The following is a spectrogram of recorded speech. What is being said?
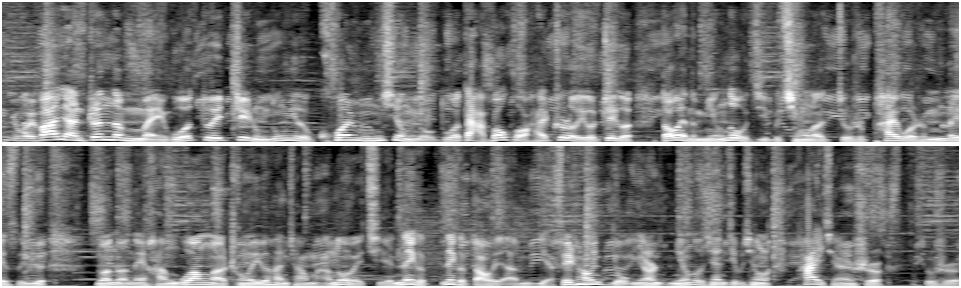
你会发现，真的美国对这种东西的宽容性有多大？包括我还知道一个这个导演的名字我记不清了，就是拍过什么类似于《暖暖那寒光》啊，《成为约翰强马诺维奇》那个那个导演也非常有名，名字我现在记不清了。他以前是就是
